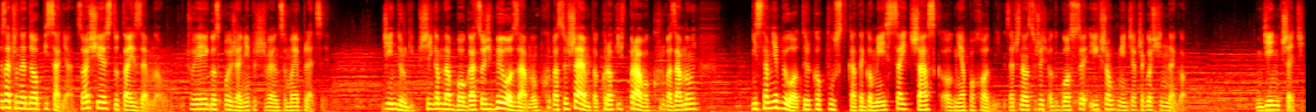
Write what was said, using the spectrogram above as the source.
Przeznaczone do opisania. Coś jest tutaj ze mną. Czuję jego spojrzenie przeszywające moje plecy. Dzień drugi. Przysięgam na Boga, coś było za mną. Kurwa, słyszałem to. Kroki w prawo. Kurwa, za mną nic tam nie było, tylko pustka tego miejsca i trzask ognia pochodni. Zaczynam słyszeć odgłosy i chrząknięcia czegoś innego. Dzień trzeci.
